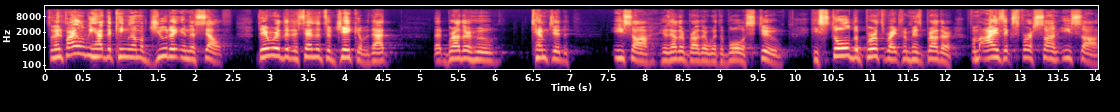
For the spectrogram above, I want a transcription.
So then finally, we have the kingdom of Judah in the south. They were the descendants of Jacob, that, that brother who tempted Esau, his other brother, with a bowl of stew. He stole the birthright from his brother, from Isaac's first son, Esau.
